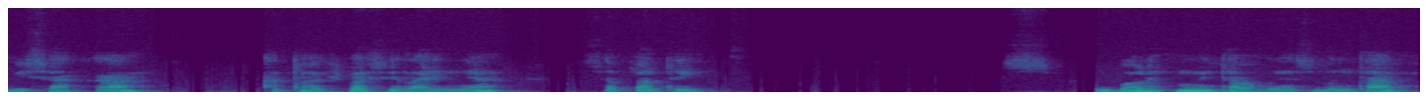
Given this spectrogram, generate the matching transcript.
bisakah atau ekspresi lainnya seperti boleh meminta waktunya sebentar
